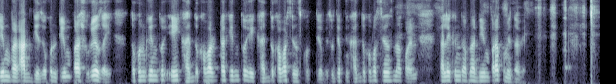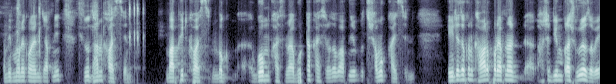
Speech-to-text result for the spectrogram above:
ডিম পাড়ার আগ দিয়ে। যখন ডিম পাড়া শুরু হয়ে যায়, তখন কিন্তু এই খাদ্য খাবারটা কিন্তু এই খাদ্য খাবার চেঞ্জ করতে হবে। যদি আপনি খাদ্য খাবার চেঞ্জ না করেন, তাহলে কিন্তু আপনার ডিম পাড়া কমে যাবে। আপনি মনে করেন যে আপনি শুধু ধান খাওয়াচ্ছেন বা ফিট খাওয়াচ্ছেন বা গম খাচ্ছেন বা ভুট্টা খাচ্ছেন অথবা আপনি শামুক খাইছেন। এইটা যখন খাওয়ার পরে আপনার হাঁসের ডিম পাড়া শুরু হয়ে যাবে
